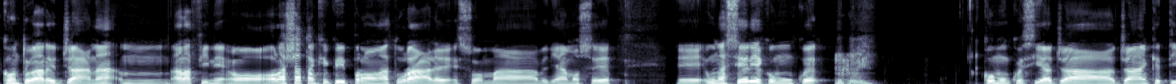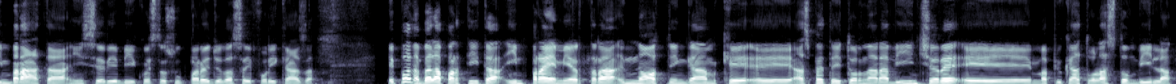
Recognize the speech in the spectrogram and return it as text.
contro la Reggiana. Mh, mm, alla fine ho, ho, lasciato anche qui pro naturale. Insomma, vediamo se eh, una serie comunque comunque sia già, già anche timbrata in Serie B, questo sul pareggio da 6 fuori casa. E poi una bella partita in Premier tra Nottingham che eh, aspetta di tornare a vincere, e, ma più che altro l'Aston Villa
